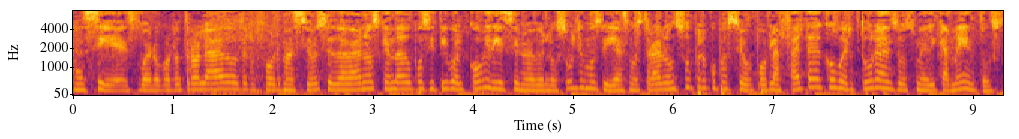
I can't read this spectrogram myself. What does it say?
Así es. Bueno, por otro lado, otra información, ciudadanos que han dado positivo al COVID-19 en los últimos días mostraron su preocupación por la falta de cobertura de sus medicamentos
